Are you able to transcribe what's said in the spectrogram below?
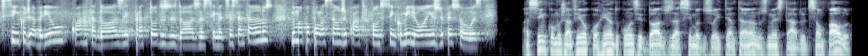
5 de abril, quarta dose para todos os idosos acima de 60 anos, numa população de 4,5 milhões de pessoas. Assim como já vem ocorrendo com os idosos acima dos 80 anos no estado de São Paulo,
